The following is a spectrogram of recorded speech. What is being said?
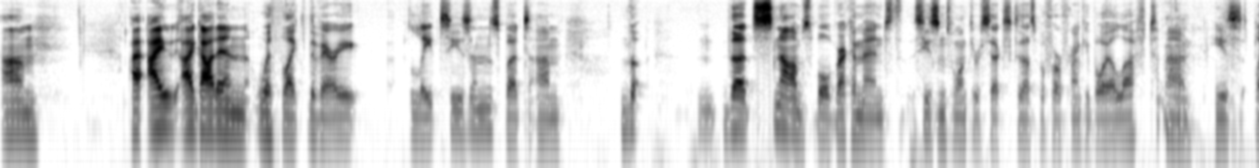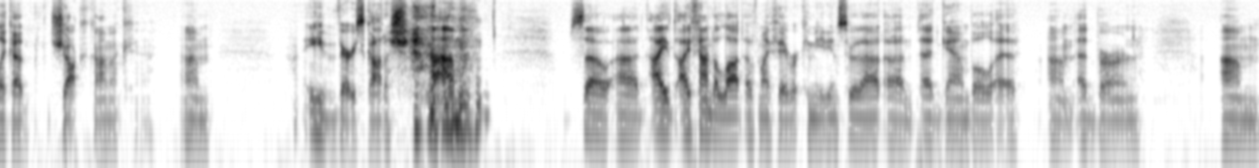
Um, I, I I got in with like the very late seasons, but um, the the snobs will recommend seasons one through six because that's before Frankie Boyle left. Um, he's like a shock comic. Um, he very Scottish. um, so uh, I I found a lot of my favorite comedians through that. Uh, Ed Gamble, uh, um, Ed Byrne, um,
